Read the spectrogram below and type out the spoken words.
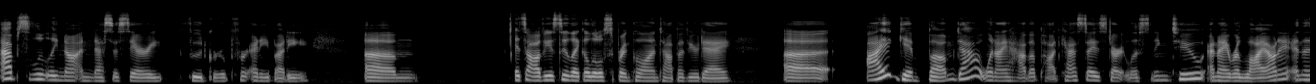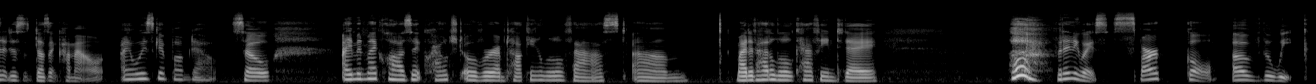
absolutely not a necessary food group for anybody. Um, it's obviously like a little sprinkle on top of your day. Uh, I get bummed out when I have a podcast I start listening to and I rely on it and then it just doesn't come out. I always get bummed out. So I'm in my closet, crouched over. I'm talking a little fast. Um, might have had a little caffeine today. but, anyways, sparkle of the week.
